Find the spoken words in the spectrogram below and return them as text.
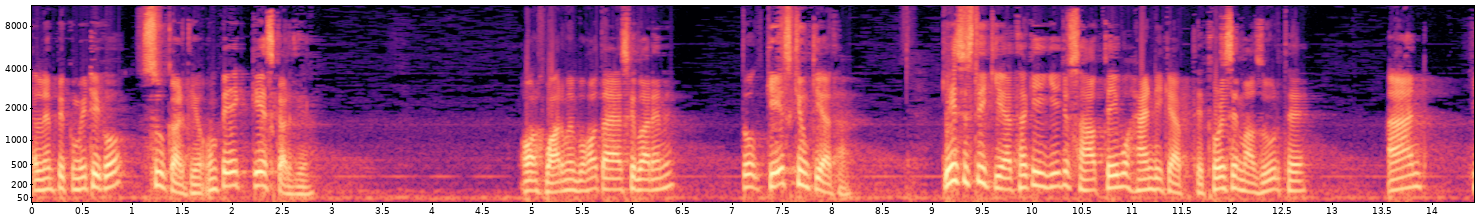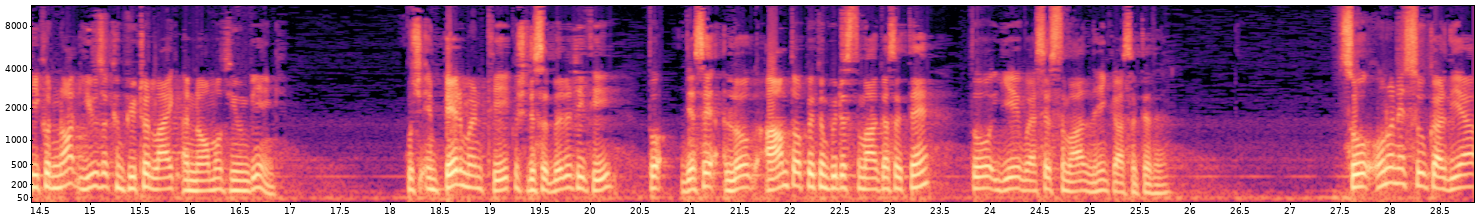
اولمپک کمیٹی کو سو کر دیا ان پہ ایک کیس کر دیا اور اخبار میں بہت آیا اس کے بارے میں تو کیس کیوں کیا تھا کیس اس لیے کیا تھا کہ یہ جو صاحب تھے وہ ہینڈی کیپ تھے تھوڑے سے معذور تھے and he could not use a computer like a normal human being کچھ امپیئرمنٹ تھی کچھ ڈسبلٹی تھی تو جیسے لوگ عام طور پہ کمپیوٹر استعمال کر سکتے ہیں تو یہ ویسے استعمال نہیں کر سکتے تھے سو so, انہوں نے سو کر دیا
